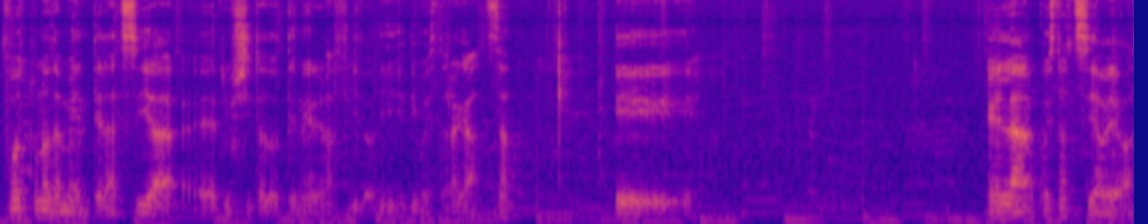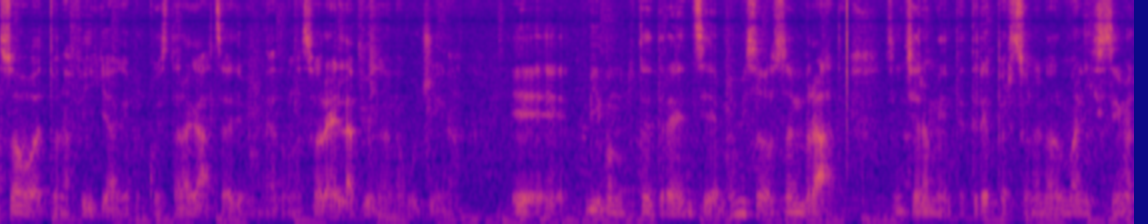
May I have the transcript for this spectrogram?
fortunatamente la zia è riuscita ad ottenere l'affido di, di questa ragazza e, e la, questa zia aveva a sua volta una figlia che per questa ragazza è diventata una sorella più che una cugina. E vivono tutte e tre insieme. Mi sono sembrate sinceramente tre persone normalissime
